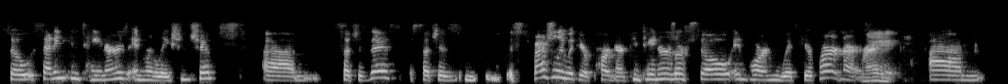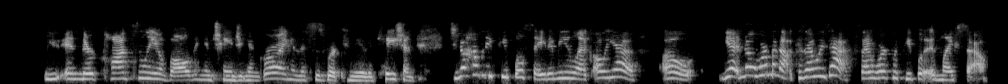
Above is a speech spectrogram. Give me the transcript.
So, setting containers in relationships, um, such as this, such as especially with your partner, containers are so important with your partner. right Um, you, and they're constantly evolving and changing and growing. And this is where communication. Do you know how many people say to me, like, oh, yeah, oh, yeah, no, we're not, because I always ask. I work with people in lifestyle.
